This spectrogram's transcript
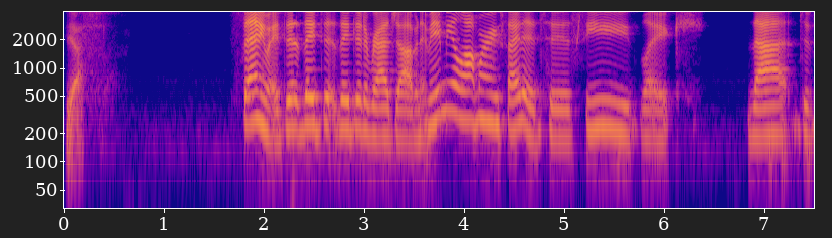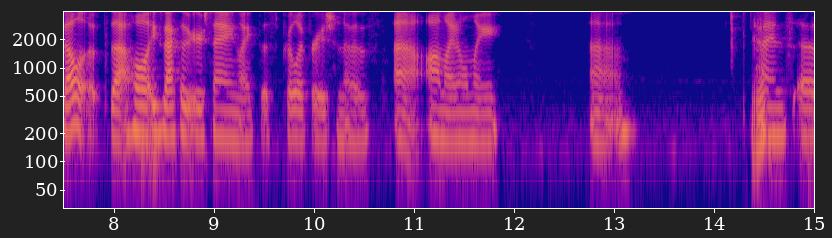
Yes. But anyway, did they did they did a rad job, and it made me a lot more excited to see like that develop. That whole exactly what you're saying, like this proliferation of uh, online only um, yeah. kinds of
